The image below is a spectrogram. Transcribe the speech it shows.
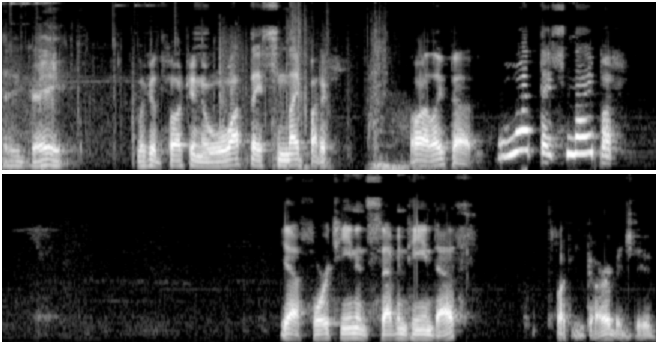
That did great. Look at fucking what a sniper. Oh, I like that. What a sniper. Yeah, 14 and 17 deaths. It's fucking garbage, dude.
